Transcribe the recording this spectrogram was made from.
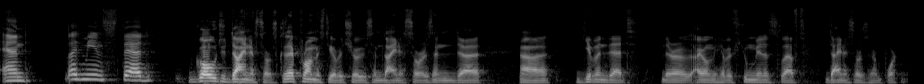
And let me instead go to dinosaurs, because I promised you I would show you some dinosaurs. And uh, uh, given that are, I only have a few minutes left, dinosaurs are important.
